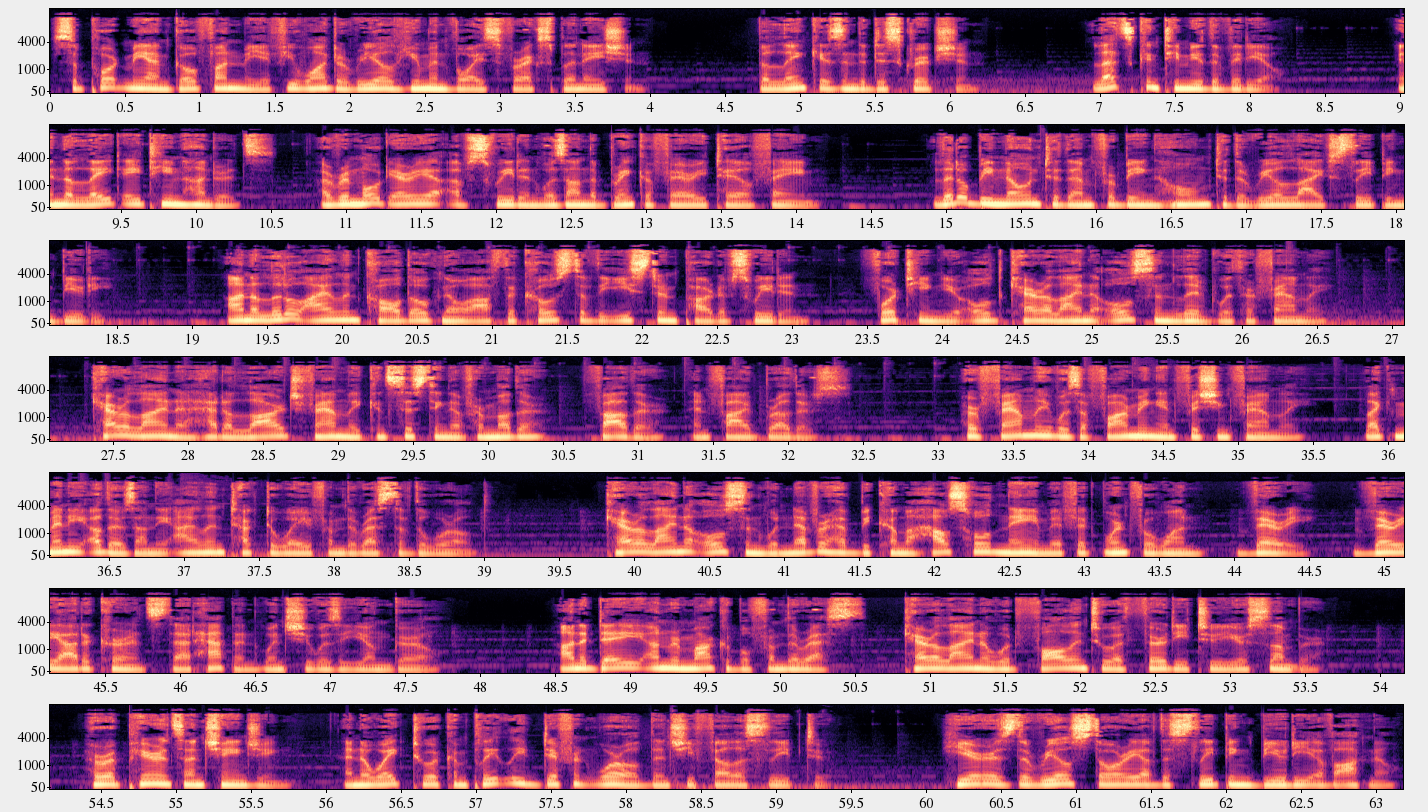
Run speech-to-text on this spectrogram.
Support me on GoFundMe if you want a real human voice for explanation. The link is in the description. Let's continue the video. In the late 1800s, a remote area of Sweden was on the brink of fairy tale fame. Little be known to them for being home to the real life Sleeping Beauty. On a little island called Okno off the coast of the eastern part of Sweden, 14 year old Carolina Olsson lived with her family. Carolina had a large family consisting of her mother, father, and five brothers. Her family was a farming and fishing family, like many others on the island tucked away from the rest of the world. Carolina Olsson would never have become a household name if it weren't for one very, very odd occurrence that happened when she was a young girl. On a day unremarkable from the rest, Carolina would fall into a 32 year slumber. Her appearance unchanging, and awake to a completely different world than she fell asleep to. Here is the real story of the sleeping beauty of Okno.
